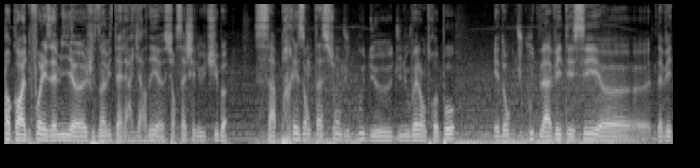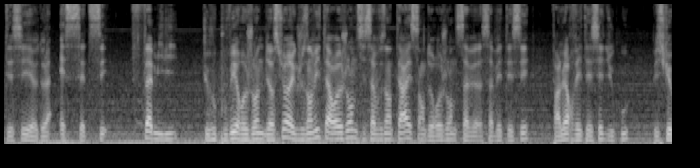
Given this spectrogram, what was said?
Encore une fois les amis, je vous invite à aller regarder sur sa chaîne YouTube sa présentation du coup du nouvel entrepôt et donc du coup de la VTC, euh, de la VTC euh, de la S7C Family que vous pouvez rejoindre bien sûr et que je vous invite à rejoindre si ça vous intéresse hein, de rejoindre sa, VTC, enfin leur VTC du coup, puisque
